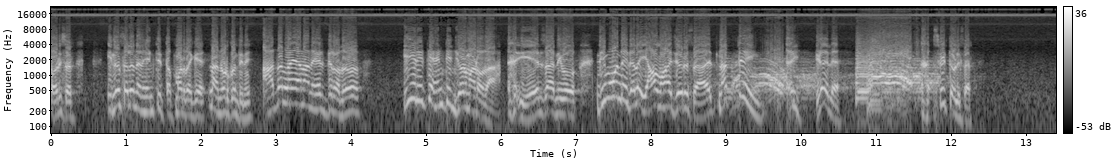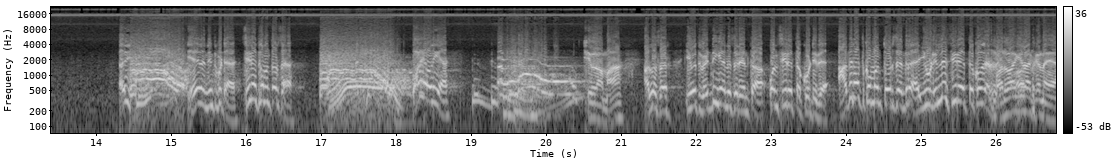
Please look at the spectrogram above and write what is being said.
sorry sir ಇನ್ನೊಂದ್ಸಲ ನನ್ನ ಹೆಂಡತಿ ತಪ್ಪು ಮಾಡ್ದಾಗೆ ನಾನು ನೋಡ್ಕೊಂತೀನಿ. ಅದಲ್ಲ ನಾನು ಹೇಳ್ತಿರೋದು? ಈ ರೀತಿ ಹೆಂಡತಿನ ಜೋರ್ ಮಾಡೋದಾ? ಏನ್ ಸರ್ ನೀವು? ನಿಮ್ ಮುಂದೆ ಇದೆಲ್ಲ ಯಾವ ಮಹಾ ಜೋರು ಸರ್ ನಥಿಂಗ್ ಇಡ ಇಲ್ಲ. ಸ್ವೀಟ್ ತೊಳಿ ಸರ್ ಏನು ನಿಂತ್ಬಿಟ್ಟ? ಸೀರೆ ಎತ್ಕೊಂಡ್ ತೋರ್ಸ. ಅವಳಿಗೆ. ಶಿವರಾಮ. ಅಲ್ಲ ಸರ್ ಇವತ್ತು ವೆಡ್ಡಿಂಗ್ ಆನಿವರ್ಸರಿ ಅಂತ ಒಂದ್ ಸೀರೆ ತಕ್ಕೊಟ್ಟಿದೆ. ಅದನ್ನ ಹತ್ಕೊಂಬಂದ್ ತೋರಿಸಿ ಅಂದ್ರೆ ಇವಳು ಇಲ್ಲೇ ಸೀರೆ ತಕೋ ಪರವಾಗಿಲ್ಲ ಕಣಯ್ಯ.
